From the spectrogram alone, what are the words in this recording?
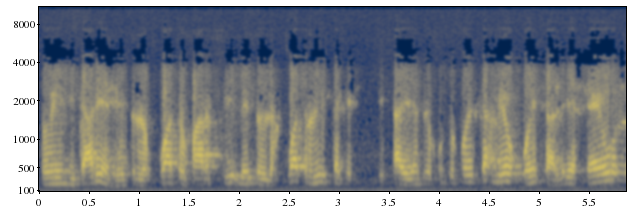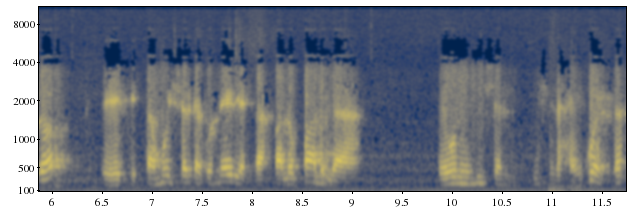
saldría, lo indicaría dentro de los cuatro partidos, dentro de las cuatro listas que, está ahí dentro junto por el cambio, juez saldría segundo, eh, que está muy cerca con Negri, está palo palo, la, según dicen, dicen las encuestas.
